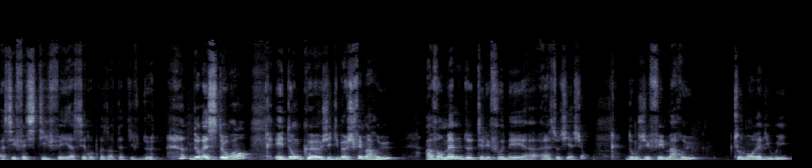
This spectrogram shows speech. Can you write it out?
assez festif et assez représentatif de, de restaurants. Et donc j'ai dit bah, je fais ma rue, avant même de téléphoner à, l'association. Donc j'ai fait ma rue, tout le monde a dit oui.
